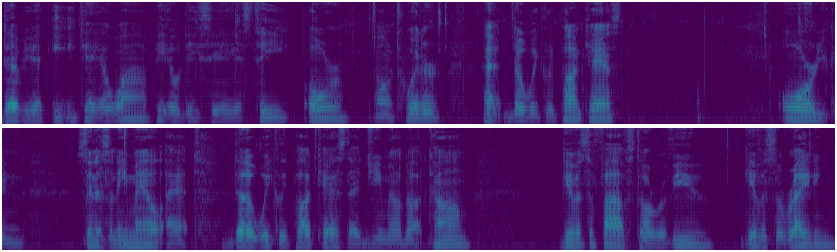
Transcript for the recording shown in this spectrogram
W E E K L Y P O D C A S T, or on Twitter at Duh Weekly podcast. Or you can send us an email at theweeklypodcast at gmail.com. Give us a five star review. Give us a rating.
